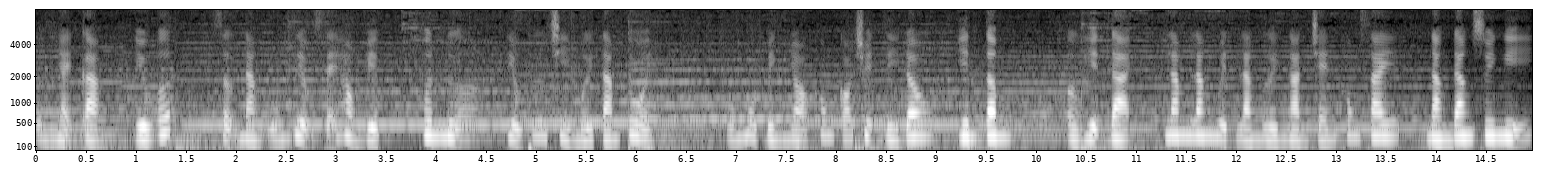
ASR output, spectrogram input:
cùng nhạy cảm, yếu ớt, sợ nàng uống rượu sẽ hỏng việc. Hơn nữa, tiểu thư chỉ mới 8 tuổi. Uống một bình nhỏ không có chuyện gì đâu, yên tâm. Ở hiện đại, Lam Lăng Nguyệt là người ngàn chén không say, nàng đang suy nghĩ,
